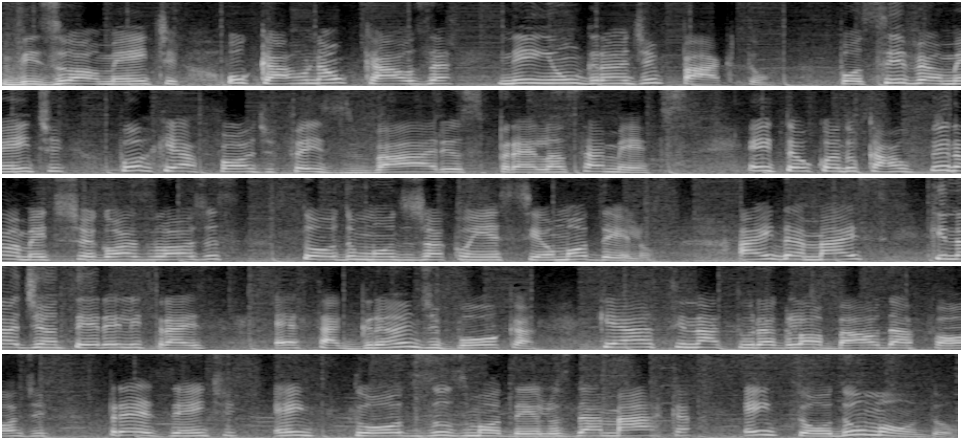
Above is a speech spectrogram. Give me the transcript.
Visualmente, o carro não causa nenhum grande impacto, possivelmente porque a Ford fez vários pré-lançamentos. Então, quando o carro finalmente chegou às lojas, todo mundo já conhecia o modelo. Ainda mais que na dianteira ele traz essa grande boca que é a assinatura global da Ford presente em todos os modelos da marca em todo o mundo.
